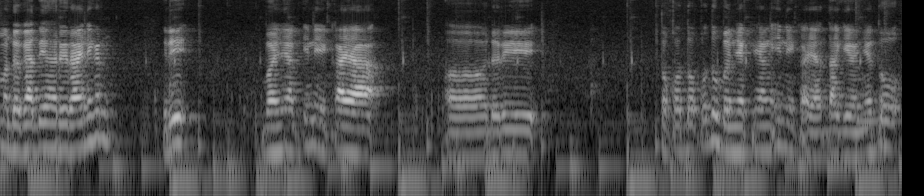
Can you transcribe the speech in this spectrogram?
mendekati hari raya ini kan jadi banyak ini kayak eh, dari toko-toko tuh banyak yang ini kayak tagihannya tuh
